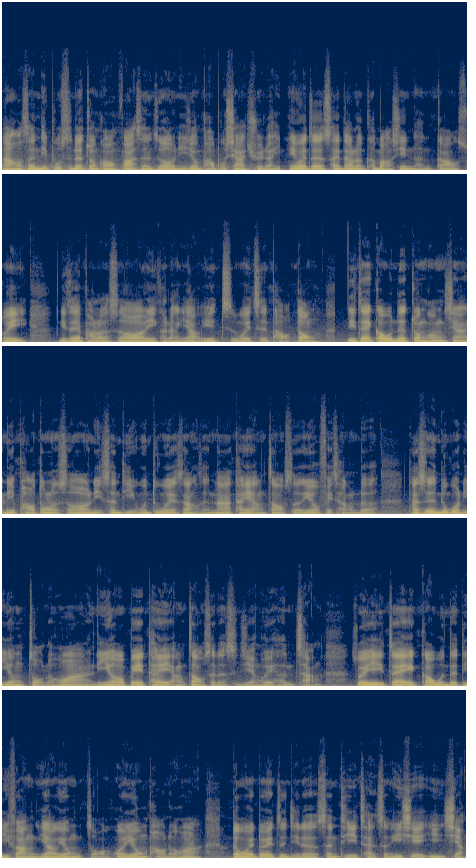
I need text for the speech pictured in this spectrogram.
然后身体不适的状况发生之后，你就跑不下去了。因为这个赛道的可跑性很高，所以你在跑的时候，你可能要一直维持跑动。你在高温的状况下，你跑动的时候，你身体温度会上升，那太阳照射又非常热。但是如果你用走的话，你要被太阳照射的时间会很长，所以在高温的地方要用走或用跑的话，都会对自己的身体产生一些影响。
